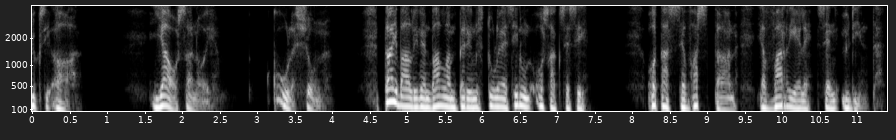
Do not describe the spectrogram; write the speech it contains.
1a. Jao sanoi, kuule sun, taivaallinen vallanperimys tulee sinun osaksesi. Ota se vastaan ja varjele sen ydintä.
